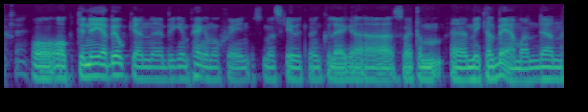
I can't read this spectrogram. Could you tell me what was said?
okay. och, och den nya boken eh, Bygg en pengamaskin som jag skrivit med en kollega som heter Mikael Berman, den,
